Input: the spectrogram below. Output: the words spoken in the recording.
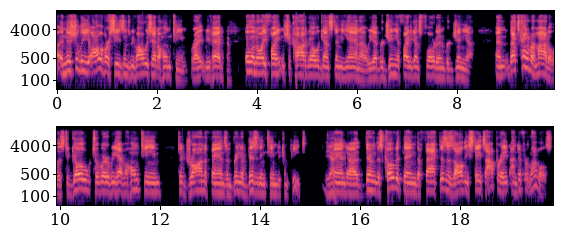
uh, initially, all of our seasons, we've always had a home team, right? We've had. Illinois fight in Chicago against Indiana. We had Virginia fight against Florida and Virginia. And that's kind of our model is to go to where we have a home team to draw on the fans and bring a visiting team to compete. Yeah. And uh, during this COVID thing, the fact is, is all these states operate on different levels.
